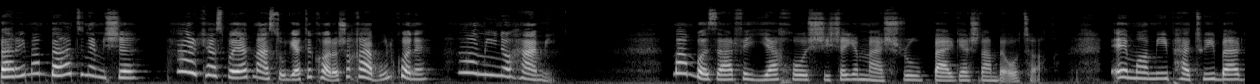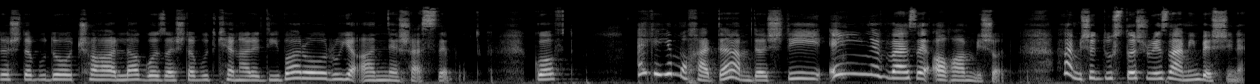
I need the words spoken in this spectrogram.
برای من بد نمیشه. هر کس باید مسئولیت کاراشو قبول کنه. همین و همین. من با ظرف یخ و شیشه مشروب برگشتم به اتاق. امامی پتویی برداشته بود و چهارلا گذاشته بود کنار دیوار و روی آن نشسته بود. گفت اگه یه مخدم داشتی عین وضع آقام می‌شد. همیشه دوست داشت روی زمین بشینه.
